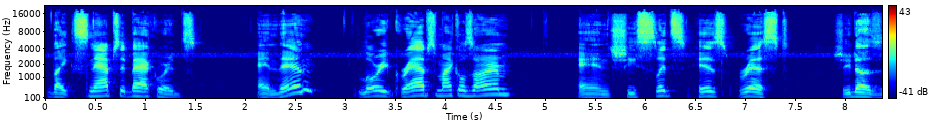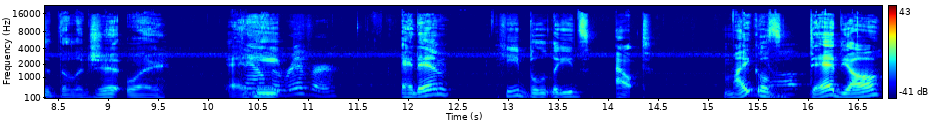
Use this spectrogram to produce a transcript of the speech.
like snaps it backwards. And then Laurie grabs Michael's arm and she slits his wrist. She does it the legit way. And Down he the river. and then he bleeds out. Michael's dead, y'all.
